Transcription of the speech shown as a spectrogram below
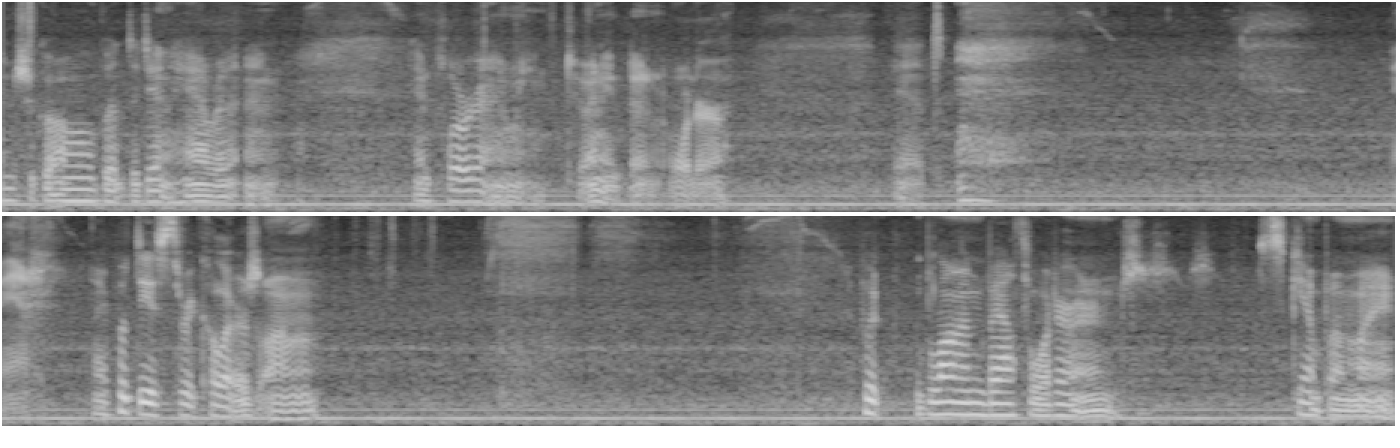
in Chicago, but they didn't have it in, in Florida. I mean, I need to order it. Yeah, I put these three colors on. I put blonde bathwater and skimp on my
